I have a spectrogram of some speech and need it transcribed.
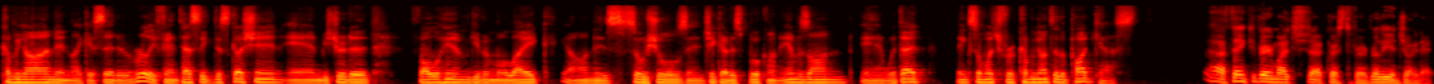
coming on. And like I said, a really fantastic discussion. And be sure to follow him, give him a like on his socials, and check out his book on Amazon. And with that, thanks so much for coming on to the podcast. Uh, thank you very much, uh, Christopher. I really enjoyed it.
